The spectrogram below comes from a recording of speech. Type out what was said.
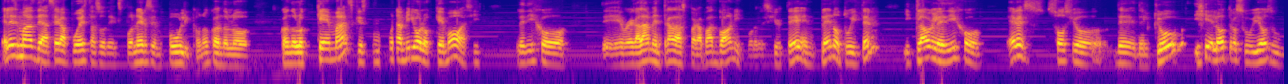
Él es más de hacer apuestas o de exponerse en público, ¿no? Cuando lo, cuando lo quemas, que es como un amigo lo quemó así, le dijo, eh, regalame entradas para Bad Bunny, por decirte, en pleno Twitter. Y Claudio le dijo, eres socio del club. Y el otro subió su,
